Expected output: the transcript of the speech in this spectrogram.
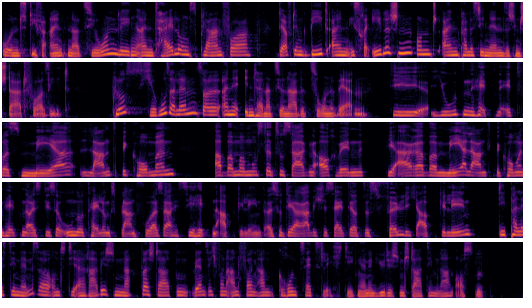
und die Vereinten Nationen legen einen Teilungsplan vor, der auf dem Gebiet einen israelischen und einen palästinensischen Staat vorsieht. Plus Jerusalem soll eine internationale Zone werden. Die Juden hätten etwas mehr Land bekommen, Aber man muss dazu sagen, auch wenn die Araber mehr Land bekommen hätten, als dieser UNO-Teilungsplan vorsah, sie hätten abgelehnt. Also die arabische Seite hat das völlig abgelehnt. Die Palästinenser und die arabischen Nachbarstaaten wehren sich von Anfang an grundsätzlich gegen einen jüdischen Staat im Nahen Osten.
